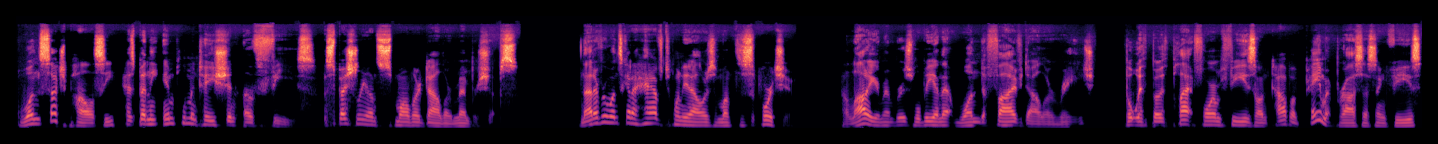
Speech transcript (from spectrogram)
One such policy has been the implementation of fees, especially on smaller dollar memberships. Not everyone's going to have $20 a month to support you. A lot of your members will be in that $1 to $5 range, but with both platform fees on top of payment processing fees,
